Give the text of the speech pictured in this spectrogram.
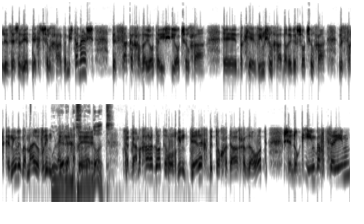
לזה שזה יהיה טקסט שלך? אתה משתמש בשק החוויות האישיות שלך, אה, בכאבים שלך, ברגשות שלך, ושחקנים ובמאי עוברים אולי דרך... אולי גם החרדות. ב... וגם החרדות, הם עוברים דרך בתוך חדר החזרות, שנוגעים בפצעים.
